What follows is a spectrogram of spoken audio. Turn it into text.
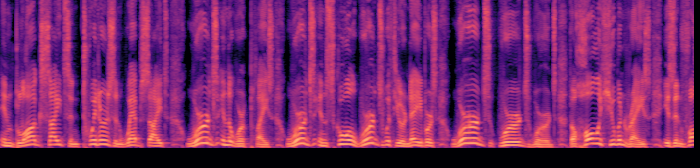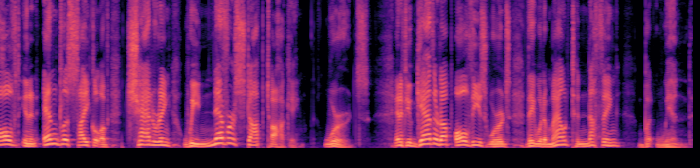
in blog sites and Twitters and websites, words in the workplace, words in school, words with your neighbors, words, words, words. The whole human race is involved in an endless cycle of chattering. We never stop talking. Words. And if you gathered up all these words, they would amount to nothing but wind.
